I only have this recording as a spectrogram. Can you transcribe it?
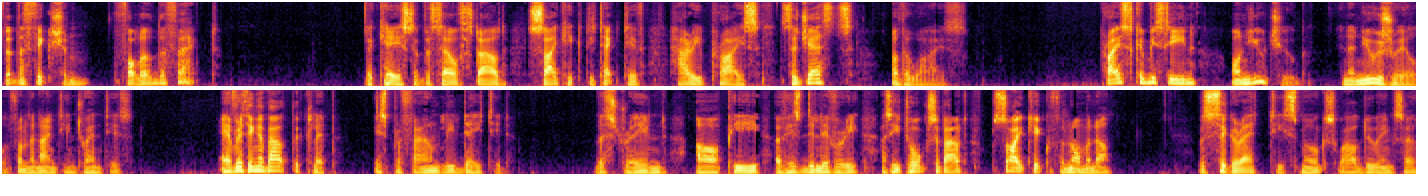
that the fiction followed the fact. The case of the self-styled psychic detective Harry Price suggests otherwise. Price can be seen on YouTube in a newsreel from the 1920s. Everything about the clip is profoundly dated. The strained RP of his delivery as he talks about psychic phenomena, the cigarette he smokes while doing so,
